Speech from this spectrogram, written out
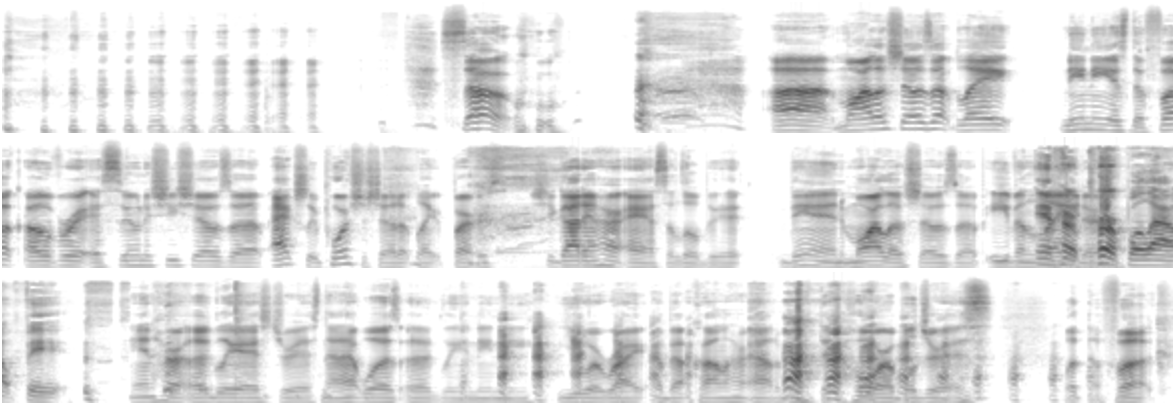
so, uh, Marlo shows up late. Nene is the fuck over it as soon as she shows up. Actually, Porsha showed up late first. She got in her ass a little bit. Then Marlo shows up even In later her purple outfit. in her ugly ass dress. Now that was ugly, and Nene, you were right about calling her out about that horrible dress. What the fuck?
